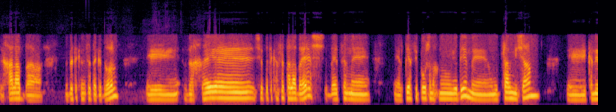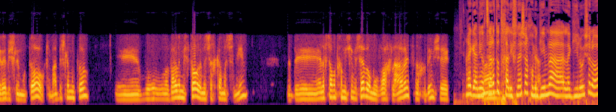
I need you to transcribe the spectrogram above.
בחלב, בבית הכנסת הגדול, אה, ואחרי שבית הכנסת עלה באש, בעצם על פי הסיפור שאנחנו יודעים, הוא הוצל משם, אה, כנראה בשלמותו, או כמעט בשלמותו, אה, והוא עבר למסתור למשך כמה שנים. וב-1957 הוא מוברח לארץ, ואנחנו יודעים ש... רגע, אני עוצרת אותך לפני שאנחנו כן. מגיעים לגילוי שלו,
